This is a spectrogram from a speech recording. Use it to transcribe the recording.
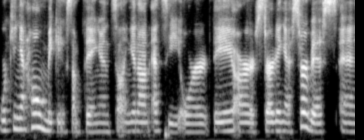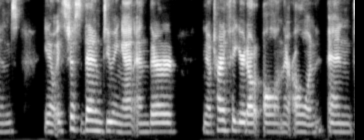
working at home making something and selling it on Etsy or they are starting a service and you know it's just them doing it and they're you know trying to figure it out all on their own. And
